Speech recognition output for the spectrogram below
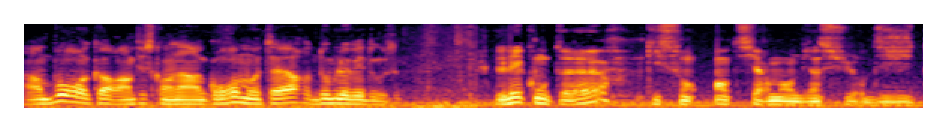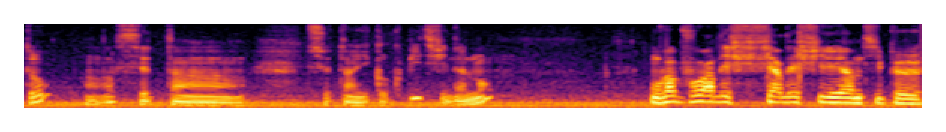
un bon record hein, puisqu'on a un gros moteur W12. les compteurs qui sont entièrement bien sûr digitaux. hein, c'est un, e-cockpit finalement. On va pouvoir faire défiler un petit peu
